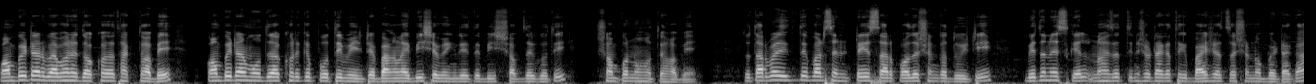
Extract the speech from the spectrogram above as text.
কম্পিউটার ব্যবহারে দক্ষতা থাকতে হবে। কম্পিউটার মুদ্রাক্ষরকে প্রতি মিনিটে বাংলায় বিশ এবং ইংরেজিতে বিশ শব্দের গতি সম্পন্ন হতে হবে। তো তারপরে দেখতে পারছেন টেস আর পদের সংখ্যা দুইটি। বেতনের স্কেল নয় হাজার তিনশো টাকা থেকে বাইশ হাজার চারশো নব্বই টাকা।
